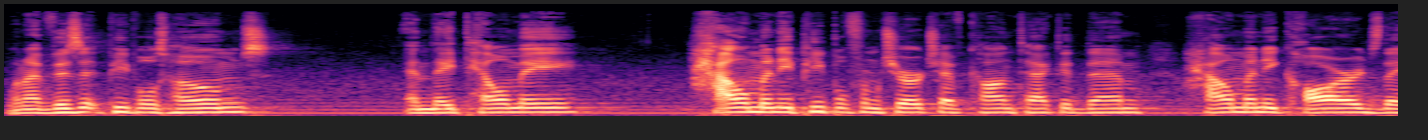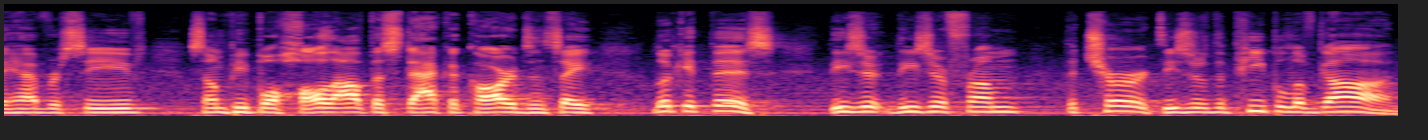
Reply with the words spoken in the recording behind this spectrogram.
When I visit people's homes and they tell me how many people from church have contacted them, how many cards they have received. Some people haul out the stack of cards and say, Look at this. These are, these are from the church, these are the people of God.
